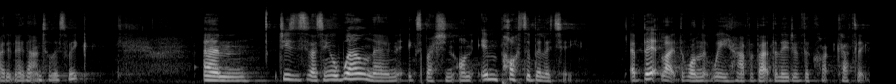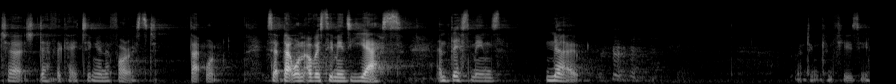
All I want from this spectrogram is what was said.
I didn't know that until this week. Um, Jesus is citing a well known expression on impossibility, a bit like the one that we have about the leader of the Catholic Church defecating in a forest. That one. Except that one obviously means yes, and this means no. I didn't confuse you.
